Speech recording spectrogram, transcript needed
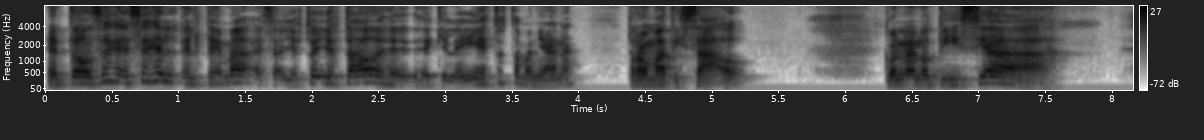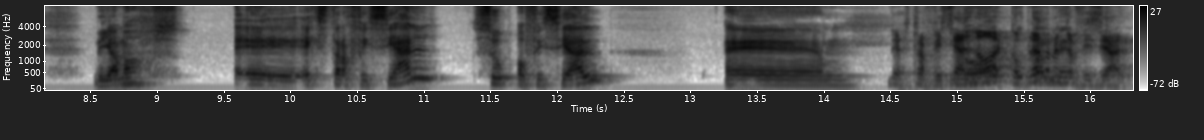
Entonces, ese es el, el tema. O sea, yo, estoy, yo he estado desde, desde que leí esto esta mañana traumatizado con la noticia, digamos, eh, extraoficial, suboficial. eh, Extraoficial No, no, es completamente totalmente. oficial.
